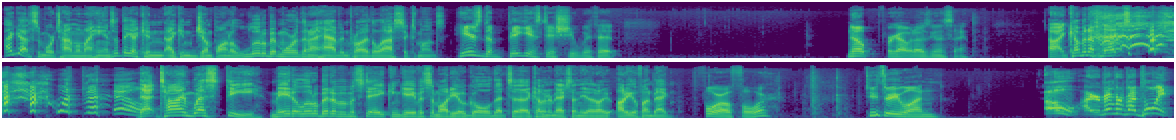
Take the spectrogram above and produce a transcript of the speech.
I got some more time on my hands. I think I can I can jump on a little bit more than I have in probably the last six months. Here's the biggest issue with it. Nope, forgot what I was gonna say. All right, coming up next. What? That time Westy made a little bit of a mistake and gave us some audio gold. That's uh, coming up next on the audio, audio fun bag. 404 231. Oh, I remembered my point.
